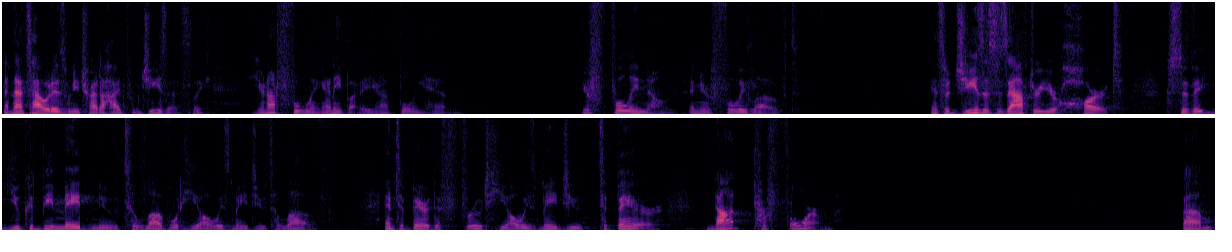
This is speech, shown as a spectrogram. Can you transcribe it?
And that's how it is when you try to hide from Jesus. Like you're not fooling anybody, you're not fooling him. You're fully known and you're fully loved. And so Jesus is after your heart so that you could be made new to love what he always made you to love and to bear the fruit he always made you to bear, not perform. Um,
